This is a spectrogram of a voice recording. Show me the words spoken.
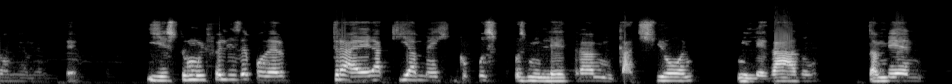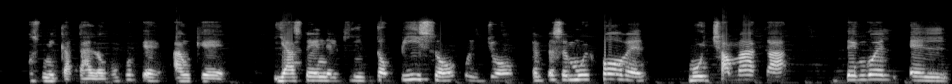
obviamente. Y estoy muy feliz de poder traer aquí a México pues, pues mi letra, mi canción, mi legado. También pues mi catálogo, porque aunque ya estoy en el quinto piso, pues yo empecé muy joven, muy chamaca, tengo el, el,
